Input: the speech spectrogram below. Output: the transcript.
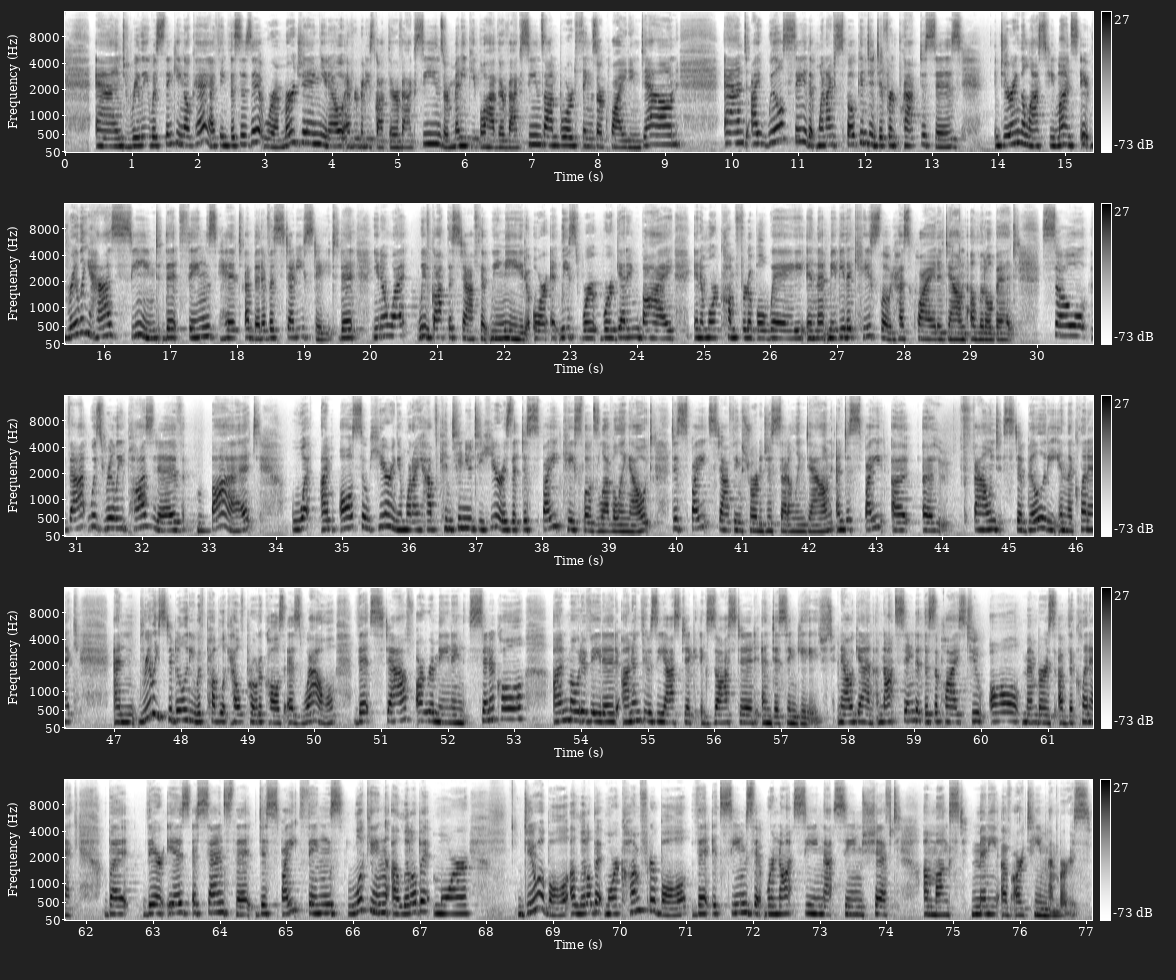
and really was thinking, okay, I think this is it. We're emerging, you know, everybody's got their vaccines or many people have their vaccines on board. Things are quieting down. And I will say that when I've spoken to different practices, during the last few months, it really has seemed that things hit a bit of a steady state. That, you know what, we've got the staff that we need, or at least we're, we're getting by in a more comfortable way, in that maybe the caseload has quieted down a little bit. So that was really positive, but what I'm also hearing and what I have continued to hear is that despite caseloads leveling out, despite staffing shortages settling down, and despite a, a found stability in the clinic, and really stability with public health protocols as well, that staff are remaining cynical, unmotivated, unenthusiastic, exhausted, and disengaged. Now, again, I'm not saying that this applies to all members of the clinic, but there is a sense that despite things looking a little bit more doable, a little bit more comfortable, that it seems that we're not seeing that same shift amongst many of our team members.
